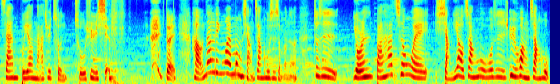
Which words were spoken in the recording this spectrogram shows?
三、不要拿去存储蓄险。对，好，那另外梦想账户是什么呢？就是有人把它称为想要账户或是欲望账户，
